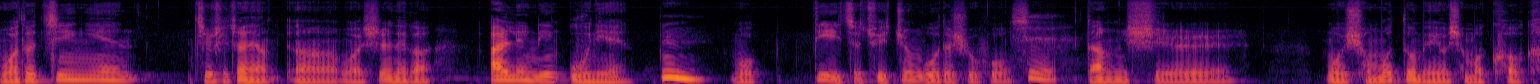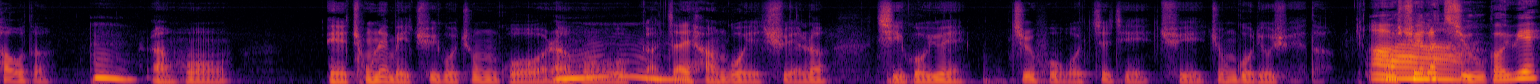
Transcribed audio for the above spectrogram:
我的经验就是这样。呃，我是那个二零零五年嗯。我第一次去中国的时候，是，当时我什么都没有什么可靠的，嗯。然后也从来没去过中国，然后我刚在韩国也学了几个月之后，我自己去中国留学的，啊，哇学了九个月，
